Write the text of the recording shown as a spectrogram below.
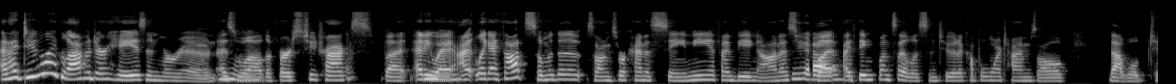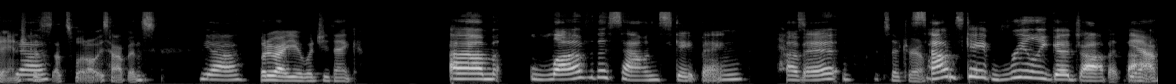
And I do like Lavender Haze and Maroon as Mhm. well, the first two tracks. But anyway, Mhm. I like I thought some of the songs were kind of samey, if I'm being honest. Yeah. But I think once I listen to it a couple more times, I'll that will change Yeah. because that's what always happens. Yeah. What about you? What'd you think? Um, love the soundscaping of it. It's so true. Soundscape, really good job at that. Yeah.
